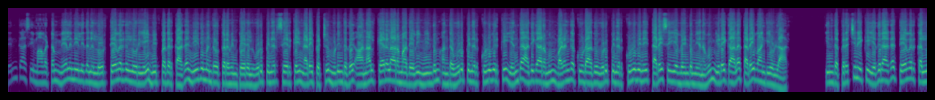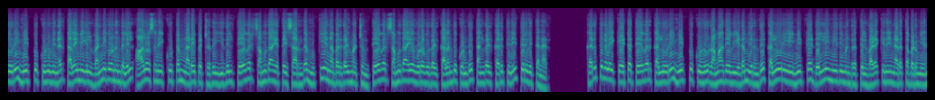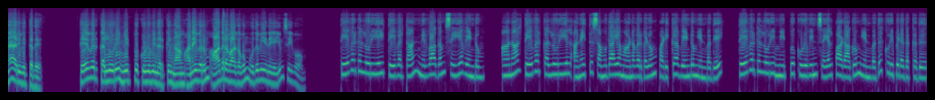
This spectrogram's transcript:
தென்காசி மாவட்டம் மேலநீலிதநல்லூர் தேவர்கல்லூரியை மீட்பதற்காக நீதிமன்ற உத்தரவின் பேரில் உறுப்பினர் சேர்க்கை நடைபெற்று முடிந்தது. ஆனால் கேரளா ரமாதேவி மீண்டும் அந்த உறுப்பினர் குழுவிற்கு எந்த அதிகாரமும் வழங்கக்கூடாது. உறுப்பினர் குழுவினை தடை செய்ய வேண்டும் எனவும் இடைக்கால தடை வாங்கியுள்ளார். இந்த பிரச்சினைக்கு எதிராக தேவர் கல்லூரி மீட்பு குழுவினர் தலைமையில் வன்னிகோணந்தலில் ஆலோசனை கூட்டம் நடைபெற்றது. இதில் தேவர் சமுதாயத்தை சார்ந்த முக்கிய நபர்கள் மற்றும் தேவர் சமுதாய உறவுகள் கலந்து கொண்டு தங்கள் கருத்தினை தெரிவித்தனர். கருத்துக்களை கேட்ட தேவர் கல்லூரி மீட்பு குழு ரமாதேவியிடம் இருந்து கல்லூரியை மீட்க டெல்லி நீதிமன்றத்தில் வழக்கினை நடத்தப்படும் என அறிவித்தது. தேவர் கல்லூரி மீட்பு குழுவினருக்கு நாம் அனைவரும் ஆதரவாகவும் உதவியினையையும் செய்வோம். தேவர்கல்லூரியை தேவர்தான் நிர்வாகம் செய்ய வேண்டும். ஆனால் தேவர் கல்லூரியில் அனைத்து சமுதாய மாணவர்களும் படிக்க வேண்டும் என்பதே தேவர்கல்லூரி மீட்பு குழுவின் செயல்பாடாகும் என்பது குறிப்பிடத்தக்கது.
